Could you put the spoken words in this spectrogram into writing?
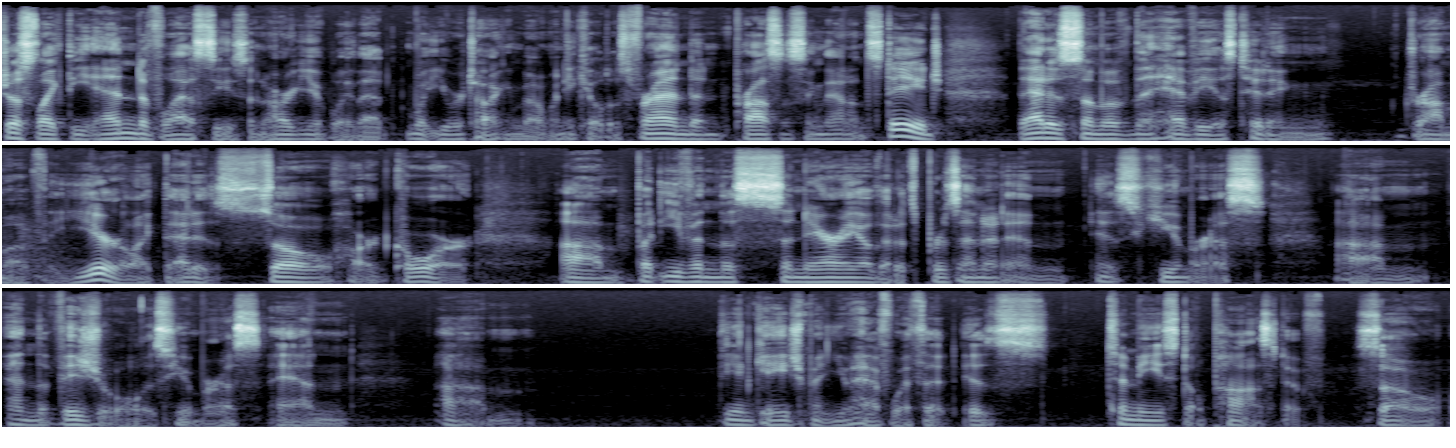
Just like the end of last season, arguably, that what you were talking about when he killed his friend and processing that on stage, that is some of the heaviest hitting drama of the year. Like that is so hardcore. Um, but even the scenario that it's presented in is humorous, um, and the visual is humorous, and um, the engagement you have with it is, to me, still positive. So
